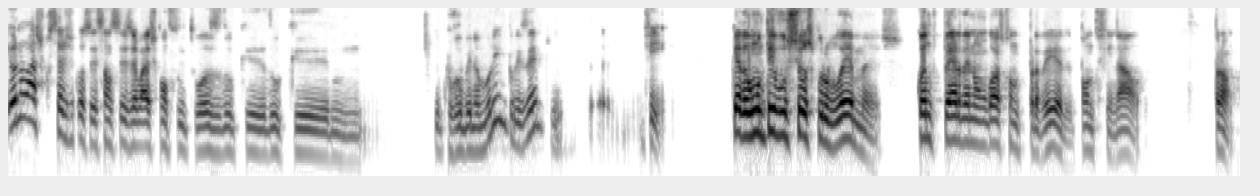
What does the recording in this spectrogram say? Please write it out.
Eu não acho que o Sérgio Conceição seja mais conflituoso do que, do que, do que o Rubino Amorim, por exemplo. Enfim, cada um teve os seus problemas. Quando perdem, não gostam de perder. Ponto final. Pronto.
